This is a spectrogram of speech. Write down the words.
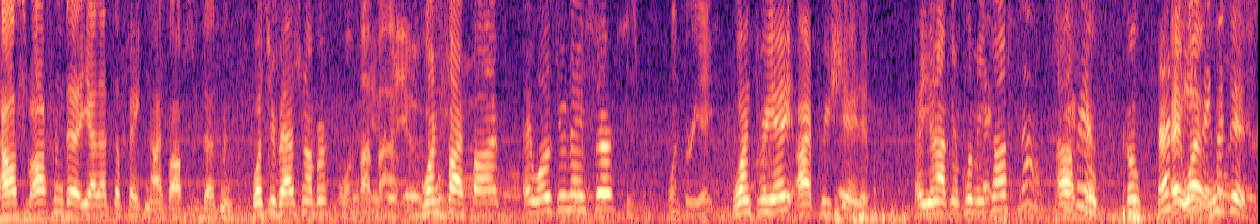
Officer, Officer, De- yeah, that's a fake knife, Officer Desmond. What's your badge number? 155. 155. Hey, what was your name, sir? 138. 138. I appreciate it. Hey, you're not gonna put me in cuffs? No, All stop right, cool, cool. That's hey, what, who's but- this?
